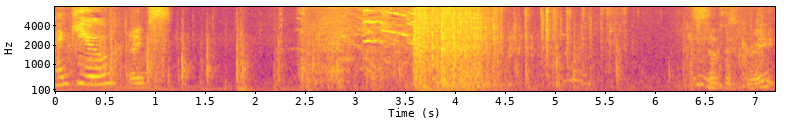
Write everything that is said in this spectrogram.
Thank you. Thanks. Stuff is great.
